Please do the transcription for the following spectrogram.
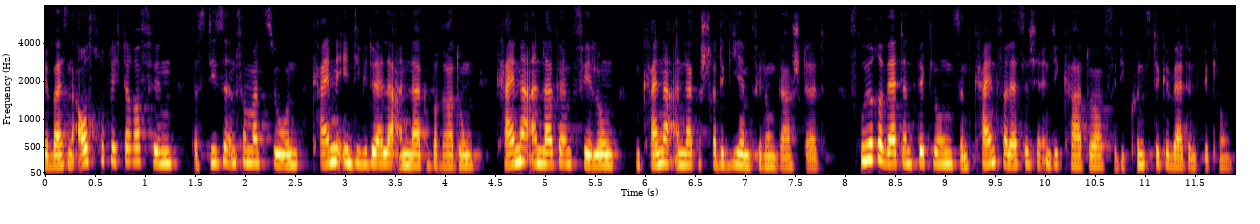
Wir weisen ausdrücklich darauf hin, dass diese Information keine individuelle Anlageberatung, keine Anlageempfehlung und keine Anlagestrategieempfehlung darstellt. Frühere Wertentwicklungen sind kein verlässlicher Indikator für die künftige Wertentwicklung.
